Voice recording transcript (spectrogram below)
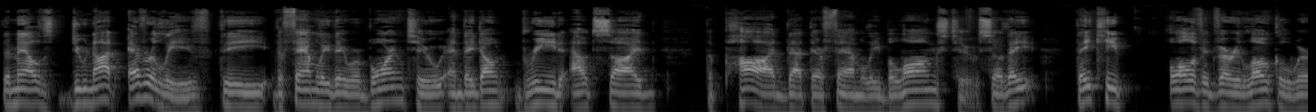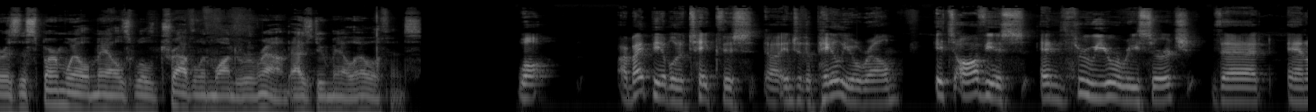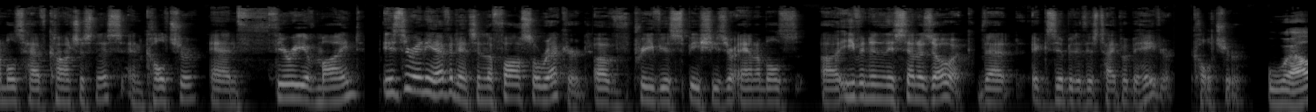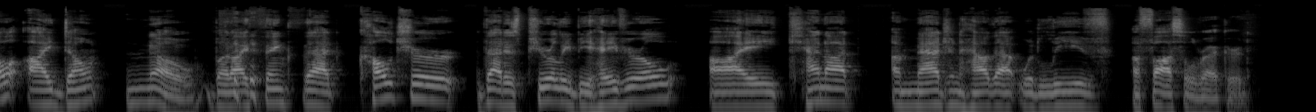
the males do not ever leave the the family they were born to and they don't breed outside the pod that their family belongs to so they they keep all of it very local whereas the sperm whale males will travel and wander around as do male elephants Well, I might be able to take this uh, into the paleo realm. It's obvious, and through your research, that animals have consciousness and culture and theory of mind. Is there any evidence in the fossil record of previous species or animals, uh, even in the Cenozoic, that exhibited this type of behavior, culture? well i don't know but i think that culture that is purely behavioral, I cannot imagine how that would leave a fossil record.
